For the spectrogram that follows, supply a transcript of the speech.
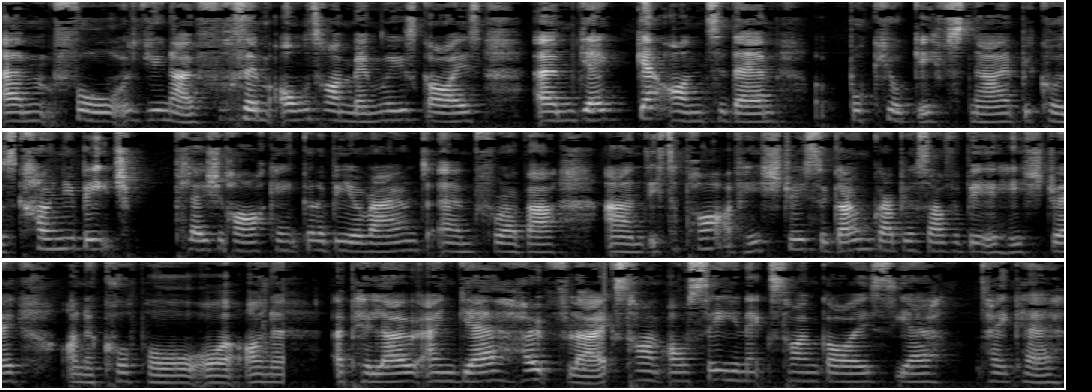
um, for, you know, for them old-time memories, guys. Um, yeah, get on to them, book your gifts now because Coney Beach pleasure park ain't going to be around um, forever and it's a part of history so go and grab yourself a bit of history on a cup or, or on a, a pillow and yeah hopefully next time i'll see you next time guys. Yeah take care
